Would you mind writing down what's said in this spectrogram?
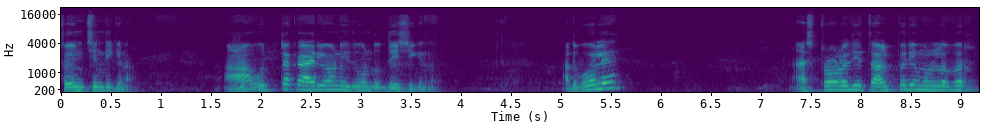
സ്വയം ചിന്തിക്കണം. ആ ഒറ്റ കാര്യമാണ് ഇതുകൊണ്ട് ഉദ്ദേശിക്കുന്നത്. അതുപോലെ ആസ്ട്രോളജി താല്പര്യമുള്ളവർ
